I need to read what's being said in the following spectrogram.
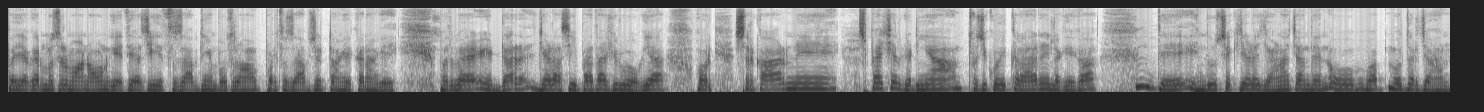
ਭਈ ਅਗਰ ਮੁਸਲਮਾਨ ਆਉਣਗੇ ਤੇ ਅਸੀਂ ਤੇਜ਼ਾਬ ਦੀਆਂ ਬੋਤਲਾਂ ਉੱਪਰ ਤੇਜ਼ਾਬ ਸਿੱਟਾਂਗੇ ਕਰਾਂਗੇ। ਮਤਲਬ ਇਹ ਡਰ ਜਿਹੜਾ ਸੀ ਪੈਦਾ ਸ਼ੁਰੂ ਹੋ ਗਿਆ ਔਰ ਸਰਕਾਰ ਨੇ ਸਪੈਸ਼ਲ ਗੱਡੀਆਂ ਤੁਸੀਂ ਕੋਈ ਕਿਰਾਇਆ ਨਹੀਂ ਲੱਗੇਗਾ ਤੇ ਹਿੰਦੂ ਸਿੱਖ ਜਿਹੜੇ ਜਾਣਾ ਚਾਹੁੰਦੇ ਨੇ ਉਹ ਉਧਰ ਜਾਣ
